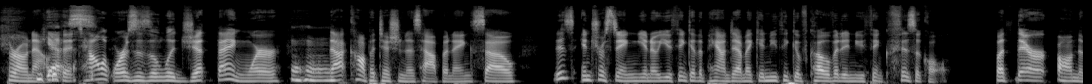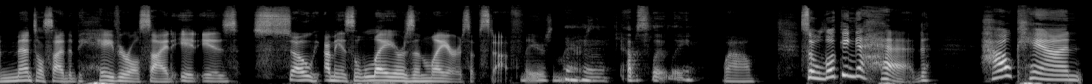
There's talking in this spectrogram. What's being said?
thrown out. Yes. That talent wars is a legit thing where mm-hmm. that competition is happening. So it is interesting. You know, you think of the pandemic and you think of COVID and you think physical. But there on the mental side, the behavioral side, it is so, I mean, it's layers and layers of stuff. Layers and layers. Mm-hmm. Absolutely. Wow. So looking ahead, how can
